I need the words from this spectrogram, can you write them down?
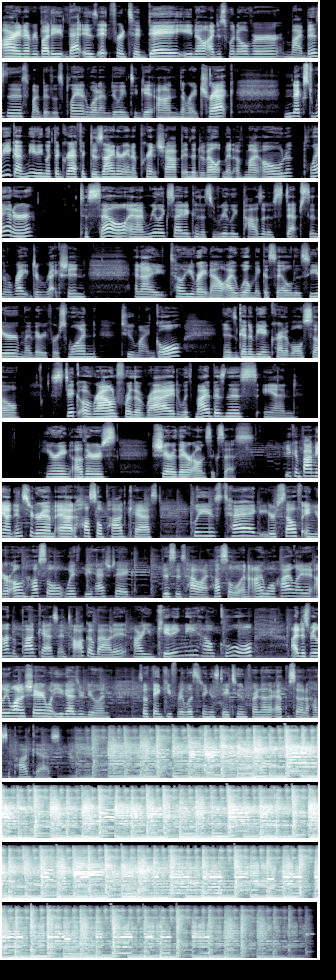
All right, everybody, that is it for today. You know, I just went over my business, my business plan, what I'm doing to get on the right track. Next week, I'm meeting with a graphic designer in a print shop in the development of my own planner to sell, and I'm really excited because it's really positive steps in the right direction. And I tell you right now, I will make a sale this year, my very first one to my goal, and it's going to be incredible. So stick around for the ride with my business and hearing others share their own success. You can find me on Instagram at Hustle Podcast. Please tag yourself and your own hustle with the hashtag this is how I hustle, and I will highlight it on the podcast and talk about it. Are you kidding me? How cool! I just really want to share what you guys are doing. So, thank you for listening and stay tuned for another episode of Hustle Podcast.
